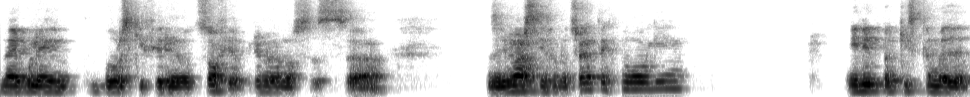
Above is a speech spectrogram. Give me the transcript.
най-големи български фирми от София, примерно с занимаващи с информационни технологии. Или пък искаме,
